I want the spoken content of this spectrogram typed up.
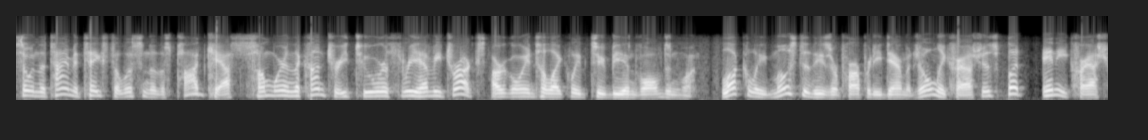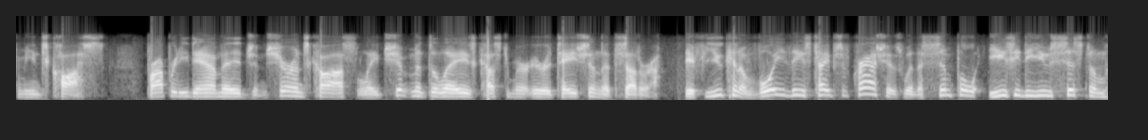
So, in the time it takes to listen to this podcast, somewhere in the country, two or three heavy trucks are going to likely to be involved in one. Luckily, most of these are property damage only crashes, but any crash means costs property damage, insurance costs, late shipment delays, customer irritation, etc. If you can avoid these types of crashes with a simple, easy to use system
